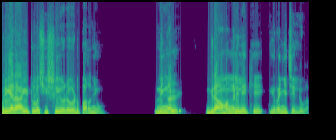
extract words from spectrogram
പ്രിയരായിട്ടുള്ള ശിഷ്യരോട് പറഞ്ഞു നിങ്ങൾ ഗ്രാമങ്ങളിലേക്ക് ഇറങ്ങിച്ചെല്ലുക.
